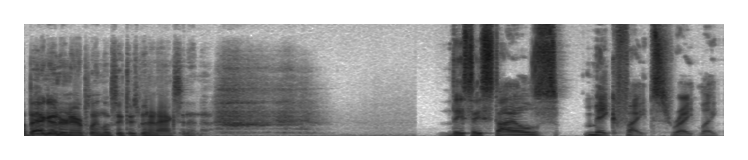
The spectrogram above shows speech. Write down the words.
A bag under an airplane looks like there's been an accident. they say styles make fights, right? Like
